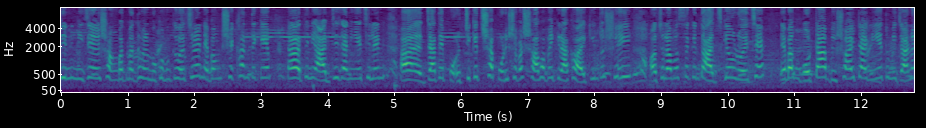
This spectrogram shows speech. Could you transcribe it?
তিনি নিজে সংবাদ মাধ্যমের মুখোমুখি হয়েছিলেন এবং সেখান থেকে তিনি আর্জি জানিয়েছিলেন যাতে চিকিৎসা পরিষেবা স্বাভাবিক রাখা হয়। কিন্তু সেই অচলাবস্থা কিন্তু আজকেও রয়েছে এবং গোটা বিষয়টা নিয়ে তুমি জানো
